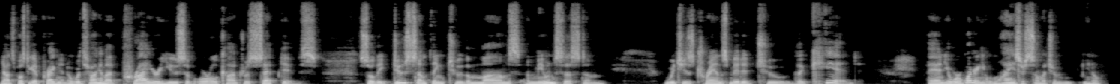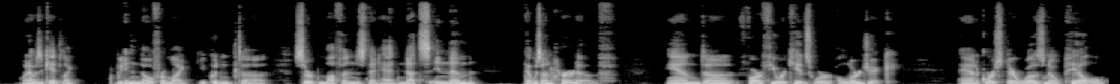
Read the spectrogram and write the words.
not supposed to get pregnant. No, we're talking about prior use of oral contraceptives. So they do something to the mom's immune system, which is transmitted to the kid. And you were wondering, why is there so much, you know, when I was a kid, like, we didn't know from like, you couldn't, uh, serve muffins that had nuts in them. That was unheard of. And, uh, far fewer kids were allergic. And of course, there was no pill,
